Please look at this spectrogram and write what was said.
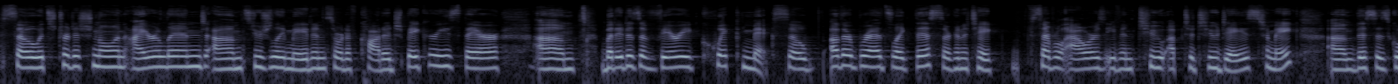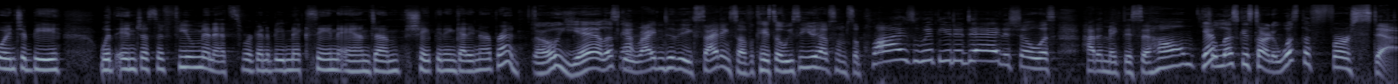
So it's traditional in Ireland. Um, it's usually made in sort of cottage bakeries there, um, but it is a very quick mix. So other breads like this are going to take several hours, even two up to two days to make. Um, this is going to be within just a few minutes. We're going to be mixing and um, shaping and getting our bread. Oh, yeah. Let's get Yeah. right into the exciting stuff. Okay, so we see you have some supplies with you today to show us how to make this at home. Yep. So let's get started. What's the first step?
